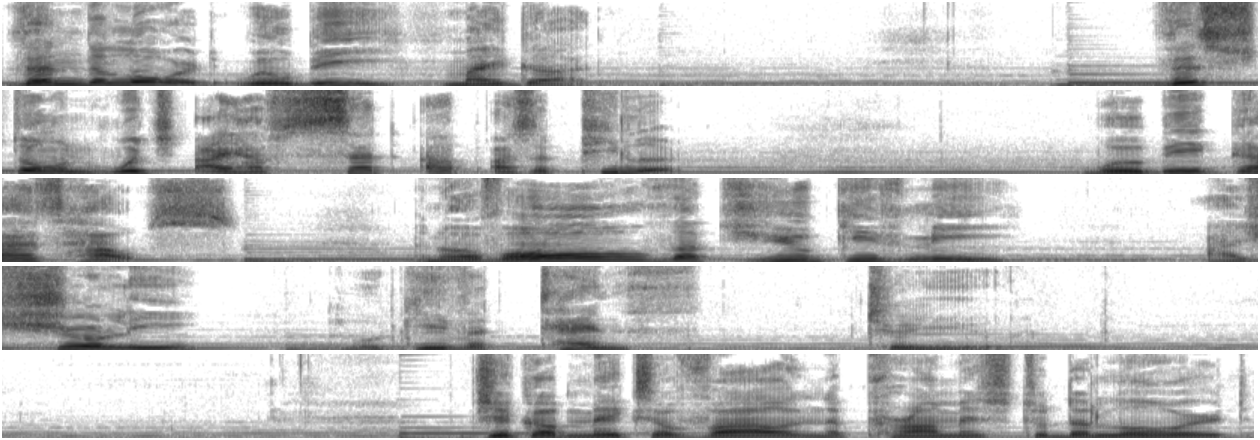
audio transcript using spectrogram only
then the Lord will be my God. This stone which I have set up as a pillar will be God's house, and of all that you give me, I surely will give a tenth to you. Jacob makes a vow and a promise to the Lord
